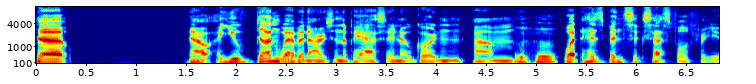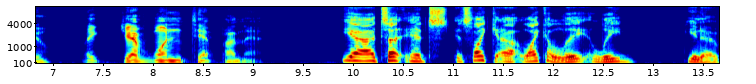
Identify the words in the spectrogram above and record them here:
uh now you've done webinars in the past i know gordon um mm-hmm. what has been successful for you like do you have one tip on that yeah it's a it's it's like uh like a lead, lead you know,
